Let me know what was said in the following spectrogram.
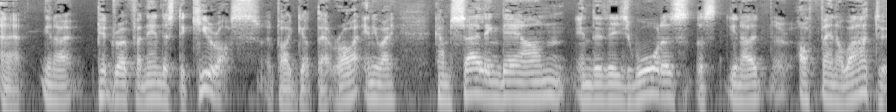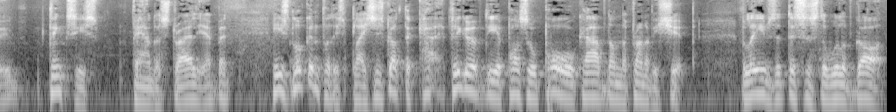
uh, you know, Pedro Fernandez de Quiros, if I got that right. Anyway, comes sailing down into these waters, you know, off Vanuatu, thinks he's found Australia, but he's looking for this place. He's got the figure of the Apostle Paul carved on the front of his ship, believes that this is the will of God.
